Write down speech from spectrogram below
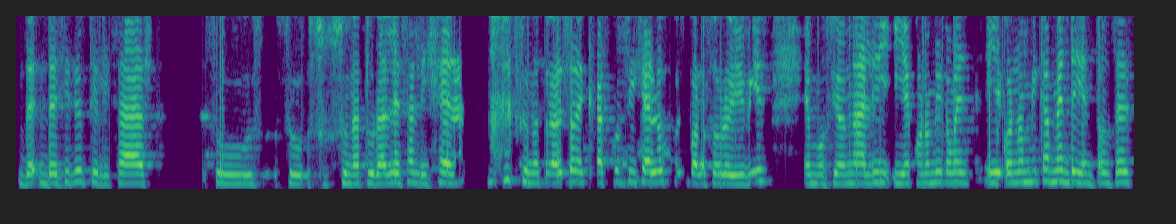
decide utilizar su, naturaleza ligera, su naturaleza de cascos ligeros, pues para sobrevivir emocional y, económicamente, y económicamente. Y entonces,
